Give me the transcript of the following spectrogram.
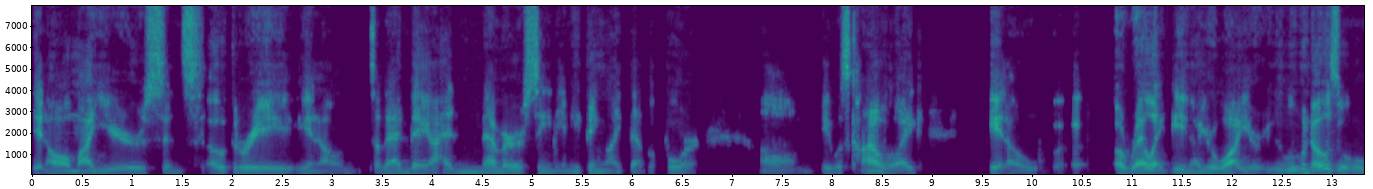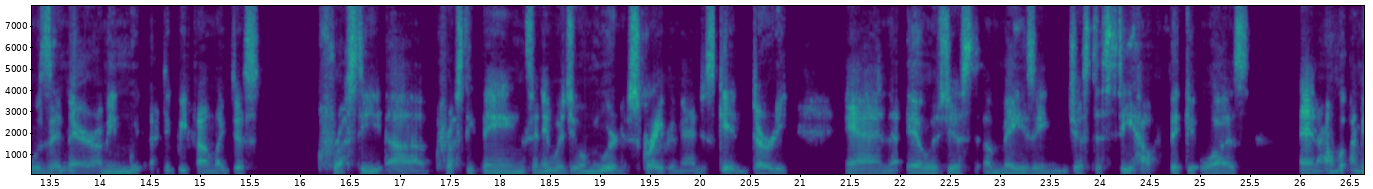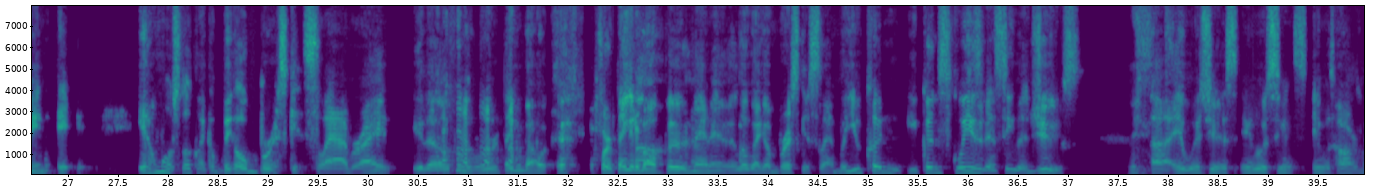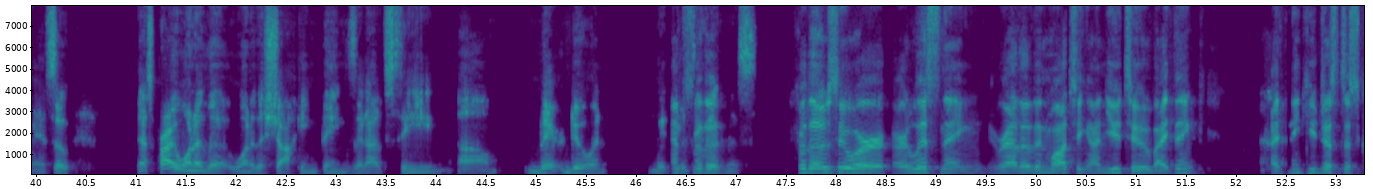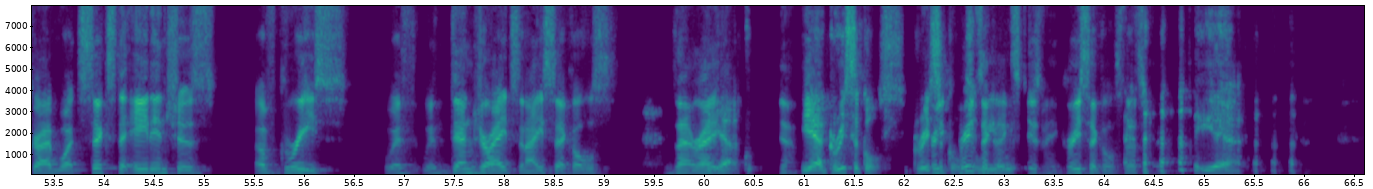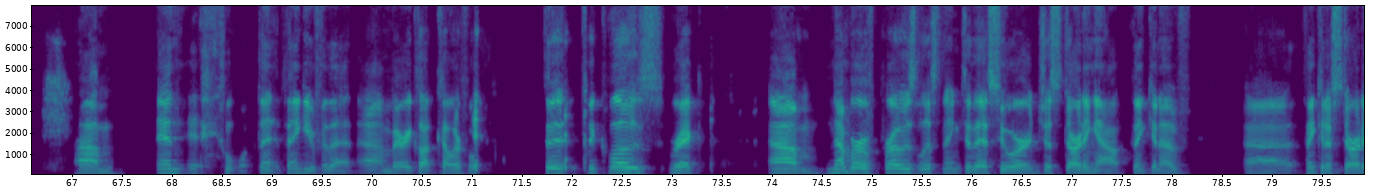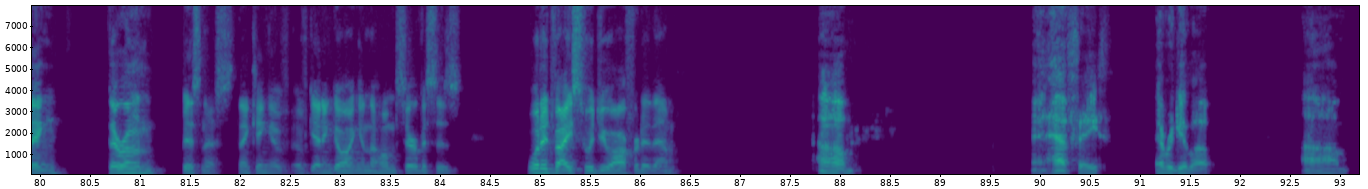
in all my years since 03, you know, to that day, I had never seen anything like that before. Um it was kind of like you know a- relic you know you're what you're who knows what was in there? I mean we, i think we found like just crusty uh crusty things and it was I mean, we were just scraping man just getting dirty. And it was just amazing just to see how thick it was. And I mean it it almost looked like a big old brisket slab right you know if we're thinking about if we're thinking about food man it, it looked like a brisket slab but you couldn't you couldn't squeeze it and see the juice uh, it was just it was just it was hard, man. So that's probably one of the one of the shocking things that I've seen um they're doing with, And with for the- business. For those who are are listening rather than watching on YouTube, I think I think you just described what six to eight inches of grease with with dendrites and icicles. Is that right? Yeah. Yeah. Yeah, greasicles. Gre- Greasicles. We- we- excuse me, greasicles. That's right. yeah. Um, and it- well, th- thank you for that. Um, very cl- colorful. to to close, Rick, um, number of pros listening to this who are just starting out, thinking of uh, thinking of starting their own business, thinking of of getting going in the home services. What advice would you offer to them? Um and have faith. Never give up. Um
